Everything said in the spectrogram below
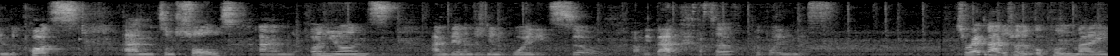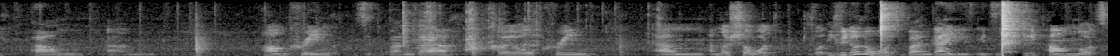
in the pots and some salt and onions and then I'm just going to boil it. So I'll be back after boiling this so right now I just want to open my palm um, palm cream this is banga oil cream. Um, I'm not sure what but if you don't know what banga is it's actually palm nuts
